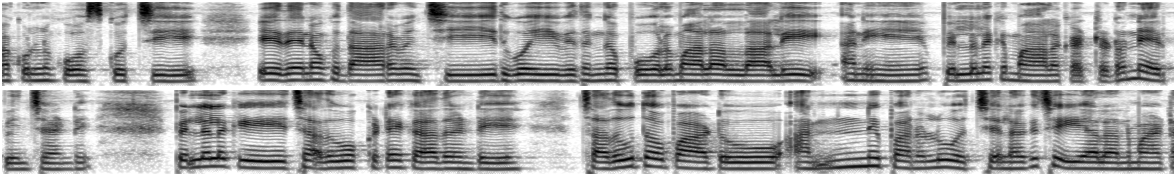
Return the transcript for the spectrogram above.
ఆకులను కోసుకొచ్చి ఏదైనా ఒక దారం ఇచ్చి ఇదిగో ఈ విధంగా పూలమాల అల్లాలి అని పిల్లలకి మాల కట్టడం నేర్పించండి. పిల్లలకి చదువు ఒక్కటే కాదండి చదువుతో పాటు అన్ని పనులు వచ్చేలాగా చేయాలన్నమాట.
